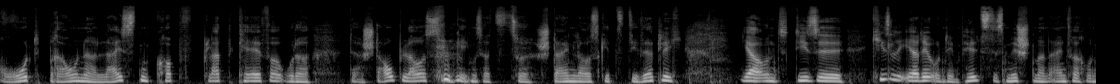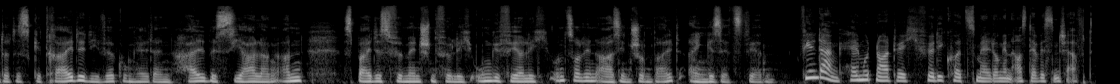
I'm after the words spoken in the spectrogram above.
rotbrauner Leistenkopfplattkäfer oder der Staublaus. Im Gegensatz zur Steinlaus gibt es die wirklich. Ja, und diese Kieselerde und den Pilz, das mischt man einfach unter das Getreide. Die Die Wirkung hält ein halbes Jahr lang an, ist beides für Menschen völlig ungefährlich und soll in Asien schon bald eingesetzt werden. Vielen Dank, Helmut Nordwig, für die Kurzmeldungen aus der Wissenschaft.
